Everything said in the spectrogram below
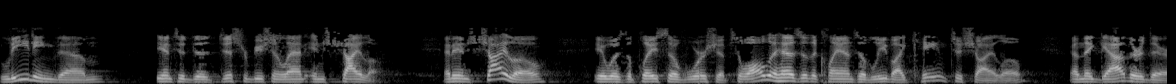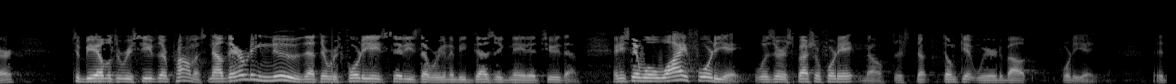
leading them into the distribution of land in Shiloh. And in Shiloh, it was the place of worship. So all the heads of the clans of Levi came to Shiloh, and they gathered there to be able to receive their promise. Now they already knew that there were 48 cities that were going to be designated to them. And you say, well, why 48? Was there a special 48? No, there's don't get weird about 48. It,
